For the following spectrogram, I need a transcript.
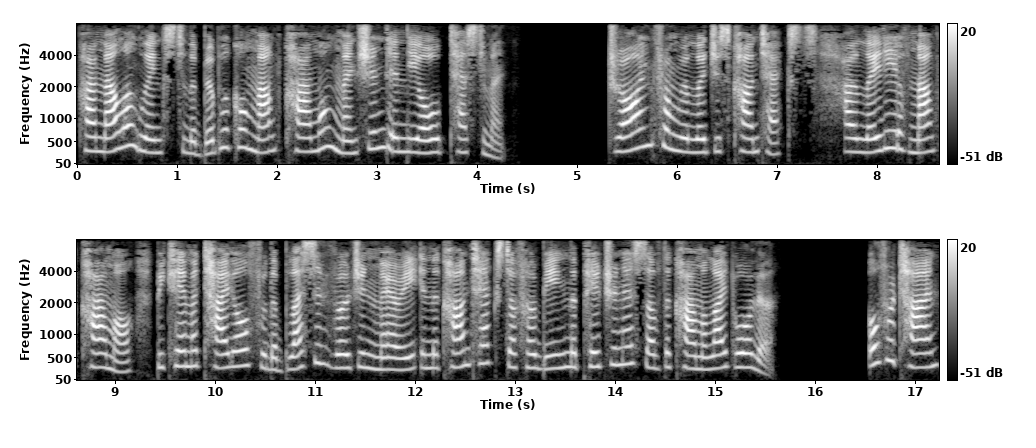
Carmela links to the biblical Mount Carmel mentioned in the Old Testament. Drawing from religious contexts, Our Lady of Mount Carmel became a title for the Blessed Virgin Mary in the context of her being the patroness of the Carmelite order. Over time,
